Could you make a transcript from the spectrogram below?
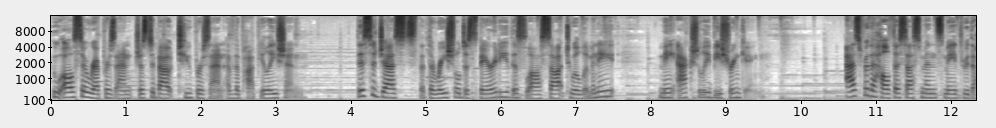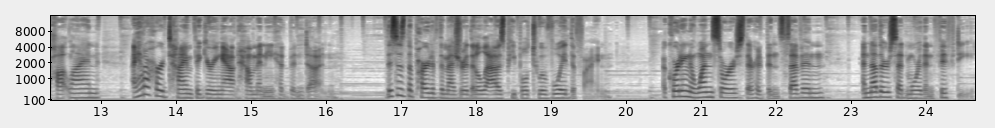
who also represent just about 2% of the population. This suggests that the racial disparity this law sought to eliminate may actually be shrinking. As for the health assessments made through the hotline, I had a hard time figuring out how many had been done. This is the part of the measure that allows people to avoid the fine. According to one source, there had been seven, another said more than 50.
